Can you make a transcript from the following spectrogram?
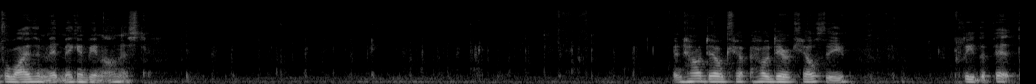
So why isn't Megan being honest? And how dare how dare Kelsey plead the fifth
